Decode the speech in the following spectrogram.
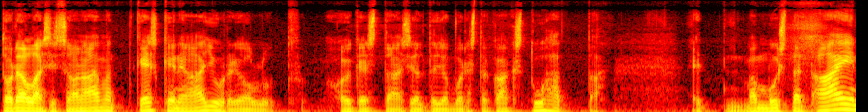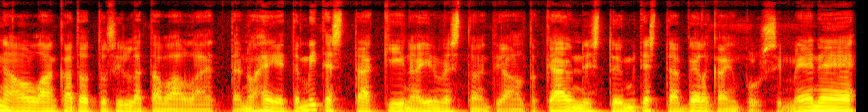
Todella siis se on aivan keskeinen ajuri ollut oikeastaan sieltä jo vuodesta 2000 – et mä muistan, että aina ollaan katsottu sillä tavalla, että no hei, että miten tämä Kiinan investointiaalto käynnistyy, miten tämä velkaimpulssi menee,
